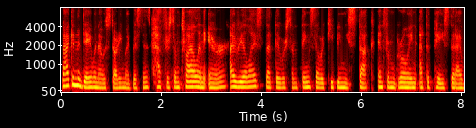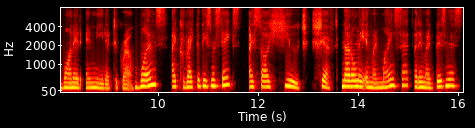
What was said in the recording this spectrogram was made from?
Back in the day when I was starting my business, after some trial and error, I realized that there were some things that were keeping me stuck and from growing at the pace that I wanted and needed to grow. Once I corrected these mistakes, I saw a huge shift, not only in my mindset, but in my business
